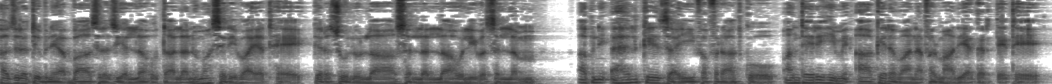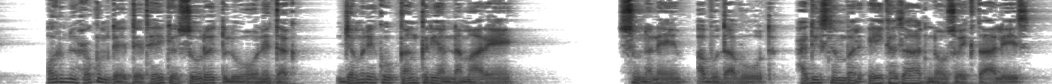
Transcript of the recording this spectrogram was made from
حضرت ابن عباس رضی اللہ تعالیٰ نما سے روایت ہے کہ رسول اللہ صلی اللہ علیہ وسلم اپنی اہل کے ضعیف افراد کو اندھیرے ہی میں آگے روانہ فرما دیا کرتے تھے اور انہیں حکم دیتے تھے کہ سورج طلوع ہونے تک جمرے کو کنکریاں نہ ماریں۔ سننے ابو داود، حدیث نمبر ایک ہزار نو سو اکتالیس۔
